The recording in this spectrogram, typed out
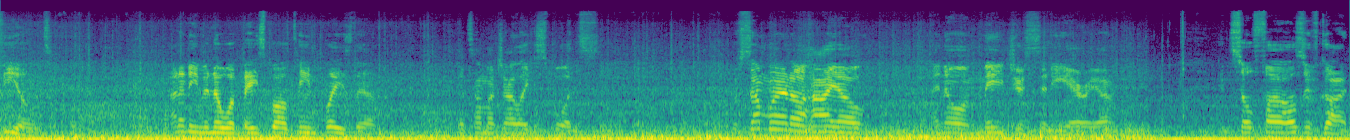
Field. I don't even know what baseball team plays there. That's how much I like sports. Somewhere in Ohio. I know a major city area. And so far, all we've got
